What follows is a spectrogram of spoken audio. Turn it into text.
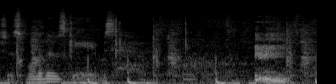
Just one of those games.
